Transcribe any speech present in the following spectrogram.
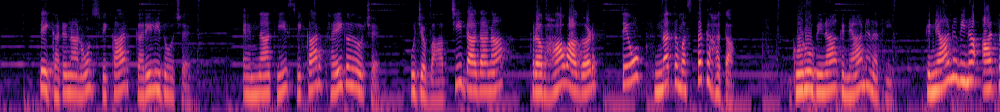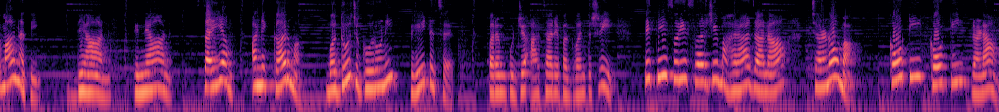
તે ઘટનાનો સ્વીકાર કરી લીધો છે. એમનાથી સ્વીકાર થઈ ગયો છે. પૂજ્ય બાપજી દાદાના પ્રભાવ આગળ તેઓ નતમસ્તક હતા. ગુરુ વિના જ્ઞાન નથી, જ્ઞાન વિના આત્મા નથી ધ્યાન, જ્ઞાન, સંયમ અને કર્મ બધું જ ગુરુની ભેટ છે. પરમ પૂજ્ય આચાર્ય ભગવંત શ્રી સિદ્ધિ સુરેશ્વરજી મહારાજાના ચરણોમાં કોટી કોટી પ્રણામ.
